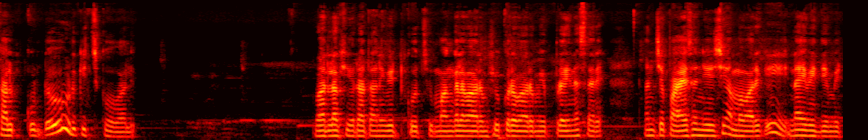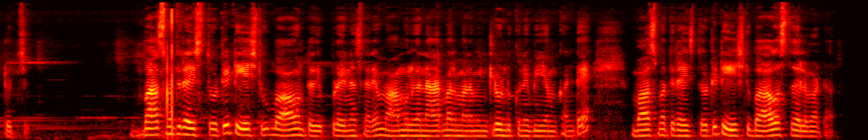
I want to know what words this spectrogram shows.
కలుపుకుంటూ ఉడికించుకోవాలి. వరలక్ష్మి వ్రతాన్ని పెట్టుకోవచ్చు. మంగళవారం శుక్రవారం ఎప్పుడైనా సరే మంచిగా పాయసం చేసి అమ్మవారికి నైవేద్యం పెట్టవచ్చు బాస్మతి రైస్ తోటి టేస్ట్ బాగుంటుంది ఎప్పుడైనా సరే. మామూలుగా నార్మల్ మనం ఇంట్లో వండుకునే బియ్యం కంటే బాస్మతి రైస్ తోటి టేస్ట్ బాగా వస్తుంది అనమాట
